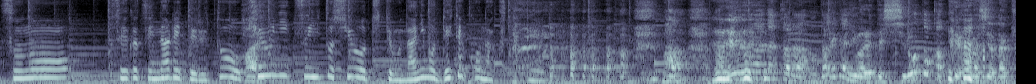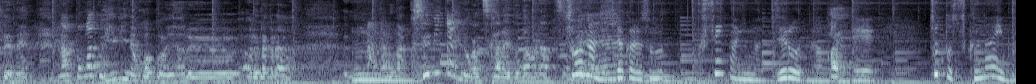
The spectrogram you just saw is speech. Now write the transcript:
その生活に慣れてると、はい、急にツイートしようっつっても何も出てこなくて まああれはだからあの誰かに言われてしろとかっていう話じゃなくてね なんとなく日々のことをやるあれだから。なんだろうな癖みたいのがつかないとダメなんですよね。そうなんです。だからその癖が今ゼロなので、はい、ちょっと少ない部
